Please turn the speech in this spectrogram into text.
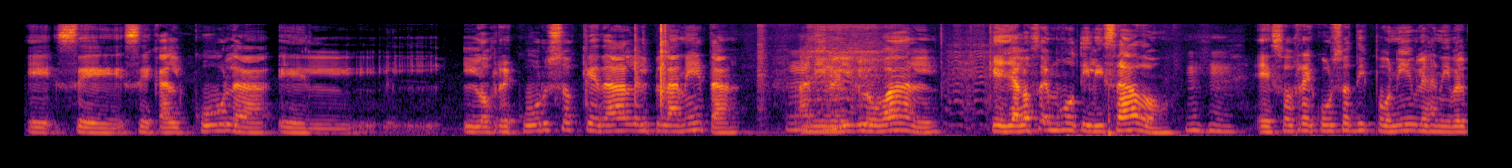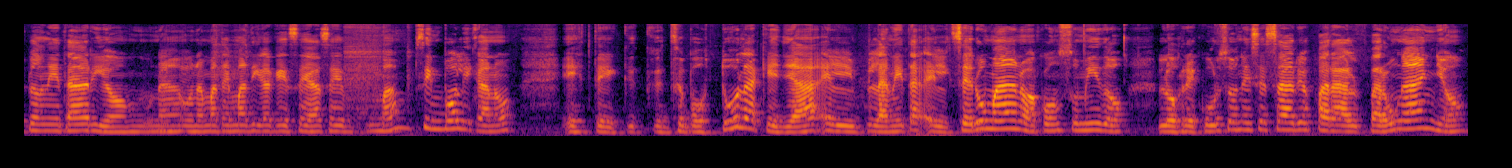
eh, se, se, calcula el, los recursos que da el planeta a nivel global, que ya los hemos utilizado, esos recursos disponibles a nivel planetario, una, una, matemática que se hace más simbólica, ¿no? Este, se postula que ya el planeta, el ser humano ha consumido los recursos necesarios para, para un año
